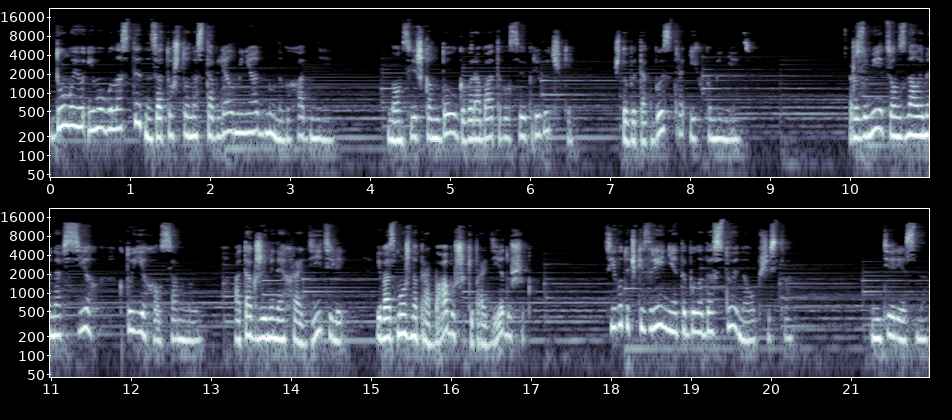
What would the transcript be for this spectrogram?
Думаю, ему было стыдно за то, что он оставлял меня одну на выходные. Но он слишком долго вырабатывал свои привычки, чтобы так быстро их поменять. Разумеется, он знал имена всех, кто ехал со мной, а также имена их родителей и, возможно, про бабушек и про дедушек. С его точки зрения это было достойно общества. Интересно,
